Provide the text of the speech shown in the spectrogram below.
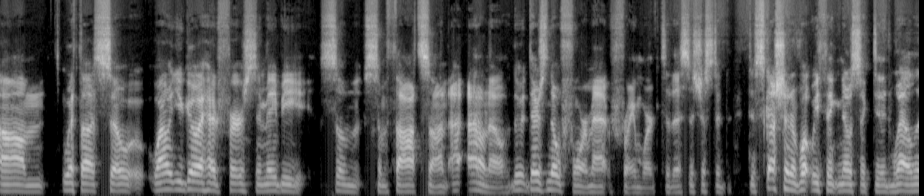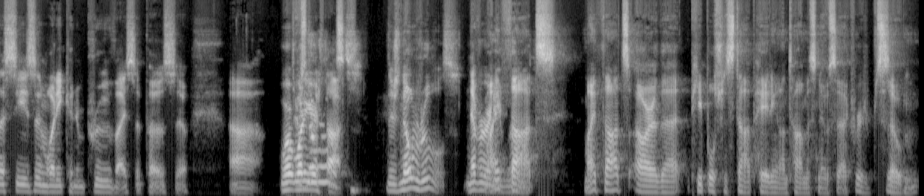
um, with us. So why don't you go ahead first and maybe some some thoughts on? I, I don't know. There, there's no format framework to this. It's just a discussion of what we think Nosek did well this season, what he could improve, I suppose. So, uh, what, what are no your rules. thoughts? There's no rules. Never My any rules. thoughts. My thoughts are that people should stop hating on Thomas Nosek for some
